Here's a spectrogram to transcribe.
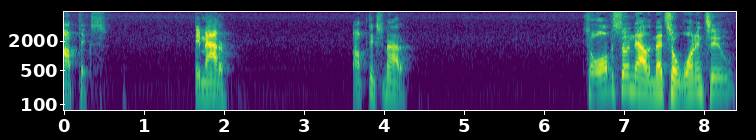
optics, they matter. Optics matter. So all of a sudden now the Mets are one and two.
